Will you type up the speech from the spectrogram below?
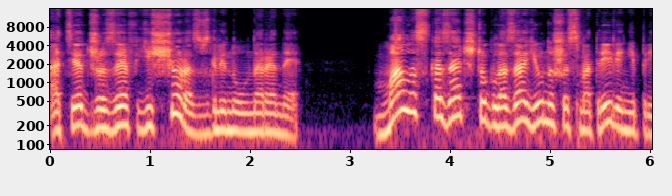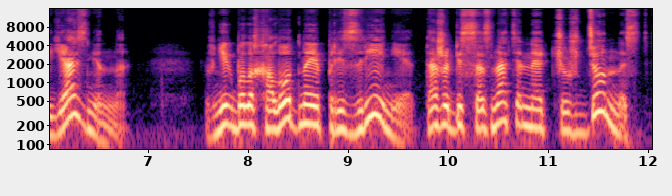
Отец Джозеф еще раз взглянул на Рене. Мало сказать, что глаза юноши смотрели неприязненно. В них было холодное презрение, та же бессознательная отчужденность,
